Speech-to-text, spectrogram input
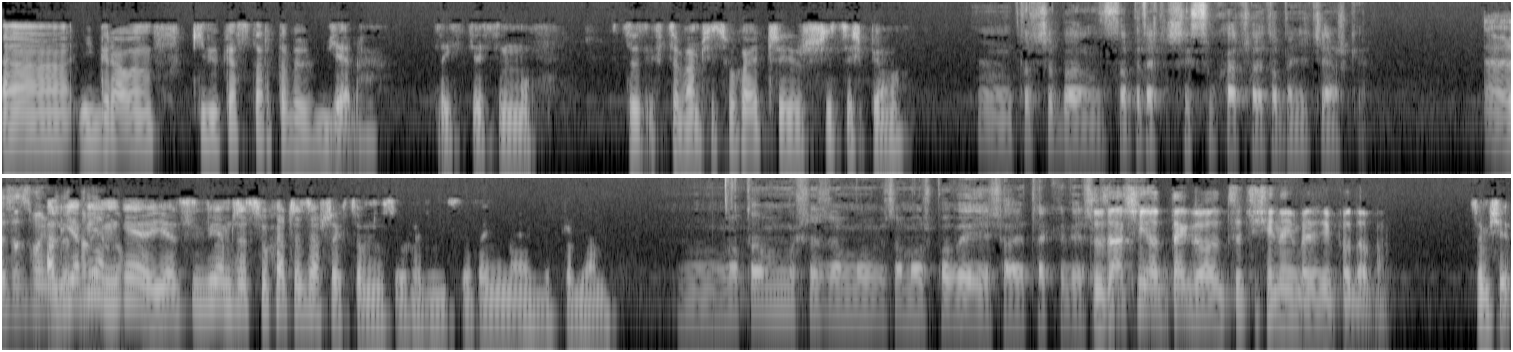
E, I grałem w kilka startowych gier PlayStation Move. Chce, chce wam się słuchać, czy już wszyscy śpią? Hmm, to trzeba zapytać naszych słuchaczy, ale to będzie ciężkie. E, Ale ja wiem, nie, ja wiem, że słuchacze zawsze chcą mnie słuchać, więc tutaj nie ma jakby problemu. No to myślę, że, mu, że możesz powiedzieć, ale tak wiesz. To zacznij od tego, co ci się najbardziej podoba. Co mi się,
